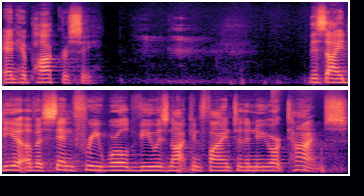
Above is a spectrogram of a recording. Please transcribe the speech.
and hypocrisy. This idea of a sin free worldview is not confined to the New York Times.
